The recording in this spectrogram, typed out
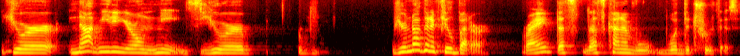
you're not meeting your own needs. You're you're not going to feel better right? That's that's kind of what the truth is.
